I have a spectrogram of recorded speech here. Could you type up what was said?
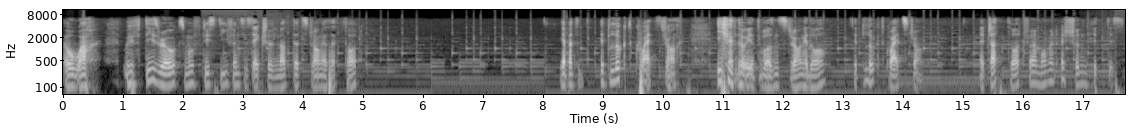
Oh wow, with these rogues move this defense is actually not that strong as I thought. Yeah, but it, it looked quite strong, even though it wasn't strong at all. It looked quite strong. I just thought for a moment I shouldn't hit this.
